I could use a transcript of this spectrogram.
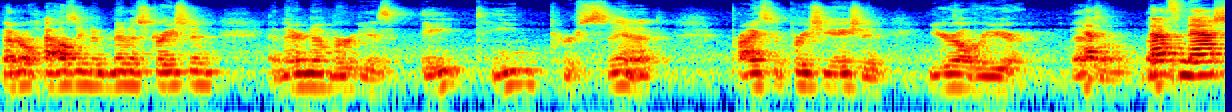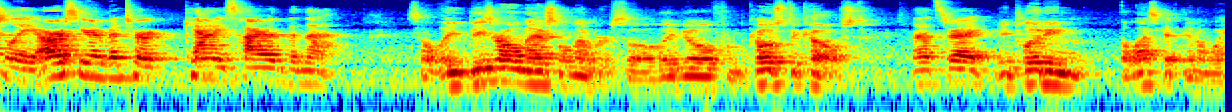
Federal Housing Administration, and their number is 18% price appreciation year over year. That's, a, that's, that's nationally. Ours here in Ventura County is higher than that. So they, these are all national numbers, so they go from coast to coast. That's right. Including Alaska and Hawaii.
